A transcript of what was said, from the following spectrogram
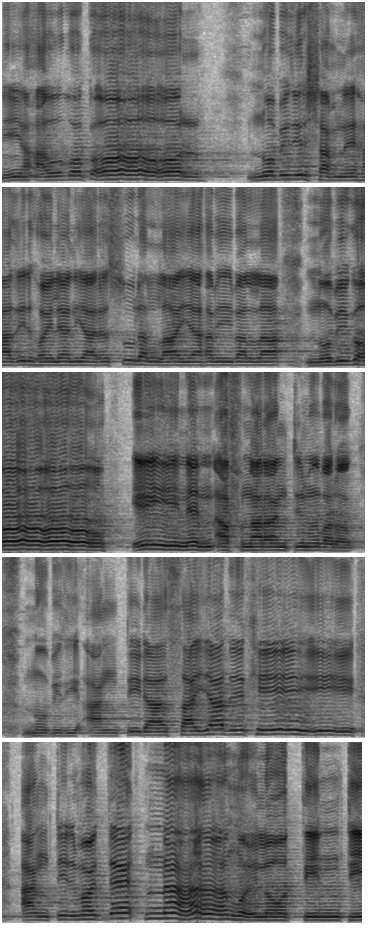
নিয়ে আবু বকর, নবীজির সামনে হাজির হইলেন, ইয়া রাসূলুল্লাহ, ইয়া হাবিবাল্লাহ, নবী গো এই নেন আপনার আংটি মোবারক। নবীজি আংটিটা চাইয়া দেখি, আংটির মধ্যে নাম হইল তিনটি।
